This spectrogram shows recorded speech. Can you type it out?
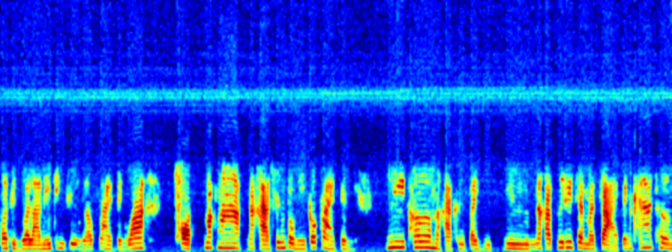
พอถึงเวลานี้จริง ๆ แล้วกลายเป็นว่า short มาก ๆ นะคะ ซึ่งตรงนี้ก็กลายเป็น หนี้เพิ่มอะค่ะ คือไปหยิบยืมนะคะ เพื่อที่จะมาจ่ายเป็นค่าเทอม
